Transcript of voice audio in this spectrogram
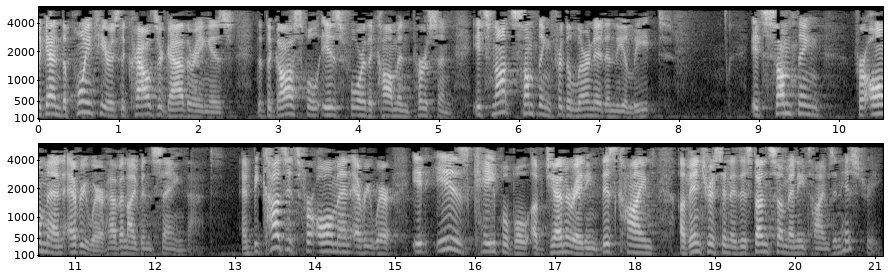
again, the point here is the crowds are gathering is that the gospel is for the common person. It's not something for the learned and the elite. It's something for all men everywhere. Haven't I been saying that? And because it's for all men everywhere, it is capable of generating this kind of interest, and it has done so many times in history.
